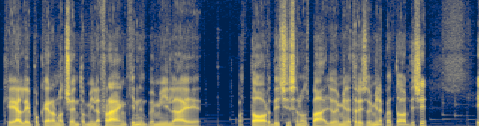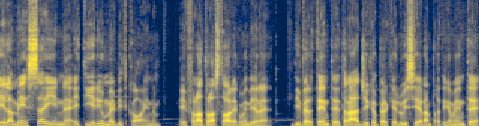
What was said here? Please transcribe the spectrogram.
che all'epoca erano 100.000 franchi nel 2014 se non sbaglio, 2013-2014, e l'ha messa in Ethereum e Bitcoin. E fra l'altro la storia, come dire, divertente e tragica perché lui si era praticamente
